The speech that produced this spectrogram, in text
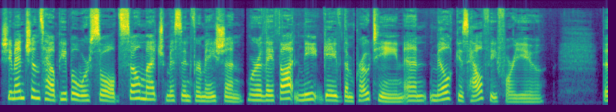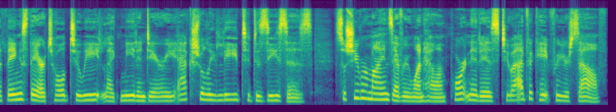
She mentions how people were sold so much misinformation where they thought meat gave them protein and milk is healthy for you. The things they are told to eat, like meat and dairy, actually lead to diseases. So she reminds everyone how important it is to advocate for yourself,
